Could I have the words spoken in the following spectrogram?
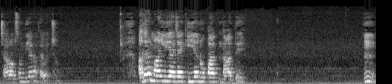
चार ऑप्शन दिया रहता है बच्चों। अगर मान लिया जाए कि ये अनुपात ना दे हम्म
